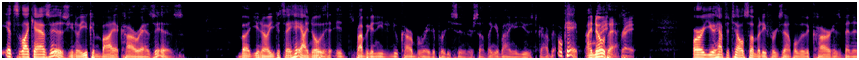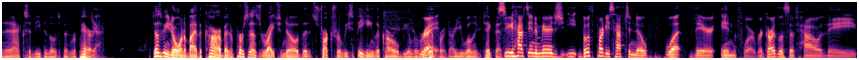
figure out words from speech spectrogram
it's like as is you know you can buy a car as is but you know you could say hey i know that it's probably going to need a new carburetor pretty soon or something you're buying a used car but okay i know Right, that Right. Or you have to tell somebody, for example, that a car has been in an accident, even though it's been repaired. Yeah. Doesn't mean you don't want to buy the car, but a person has the right to know that structurally speaking, the car will be a little Right. different. Are you willing to take that? So you have to in a marriage, both parties have to know what they're in for, regardless of how they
